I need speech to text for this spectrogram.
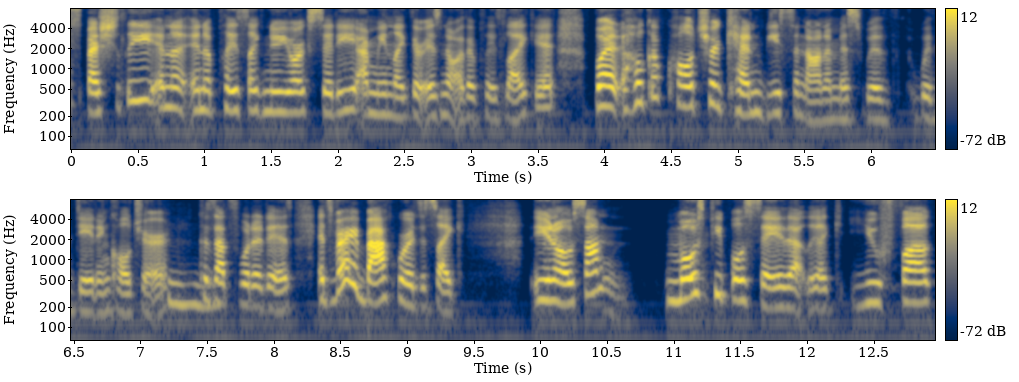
especially in a in a place like New York City. I mean, like, there is no other place like it. But hookup culture can be synonymous with with dating culture because Mhm. that's what it is. It's very backwards. It's like, you know, some most people say that like you fuck,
